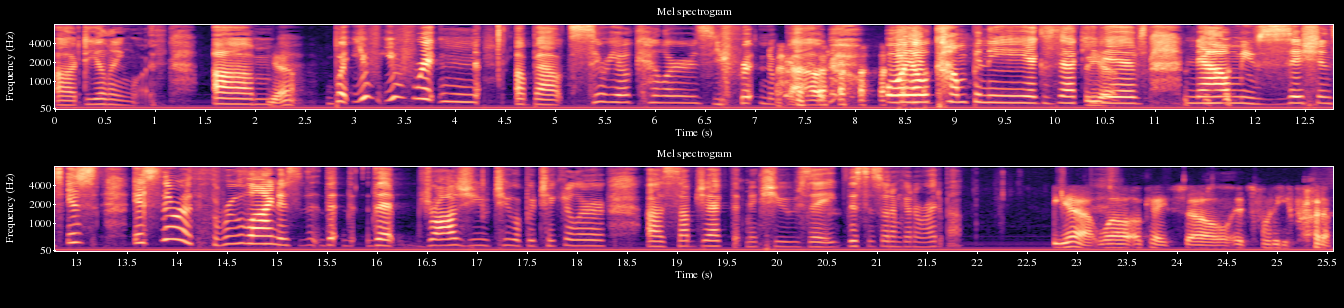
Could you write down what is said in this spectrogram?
uh, dealing with. Um, yeah but you've you've written about serial killers. You've written about oil company executives. Yeah. now musicians. Is is there a through line? Is that that draws you to a particular uh, subject that makes you say, "This is what I'm going to write about"? Yeah. Well, okay. So it's funny you brought up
